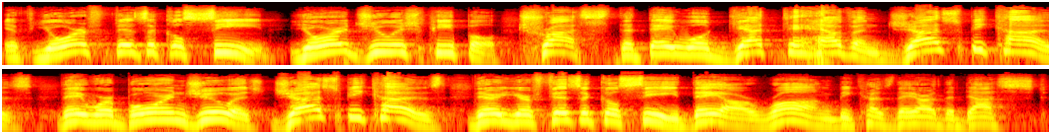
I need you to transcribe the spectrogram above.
if your physical seed, your Jewish people, trust that they will get to heaven just because they were born Jewish, just because they're your physical seed, they are wrong because they are the dust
